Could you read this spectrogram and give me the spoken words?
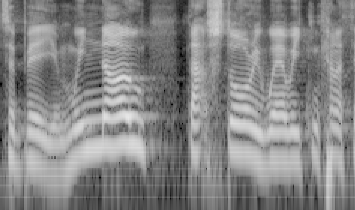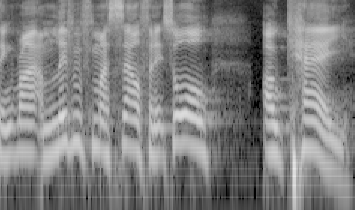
to be. And we know that story where we can kind of think, right, I'm living for myself and it's all okay,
